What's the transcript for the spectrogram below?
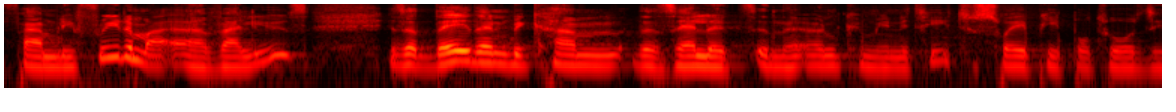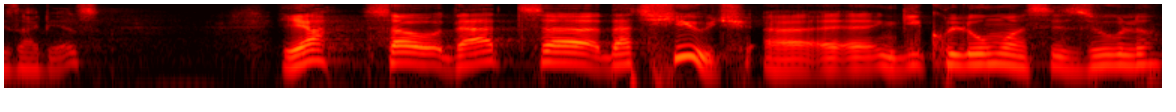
family freedom uh, values is that they then become the zealots in their own community to sway people towards these ideas. Yeah, so that's uh, that's huge. Uh, Ngikuluma Sizulu,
